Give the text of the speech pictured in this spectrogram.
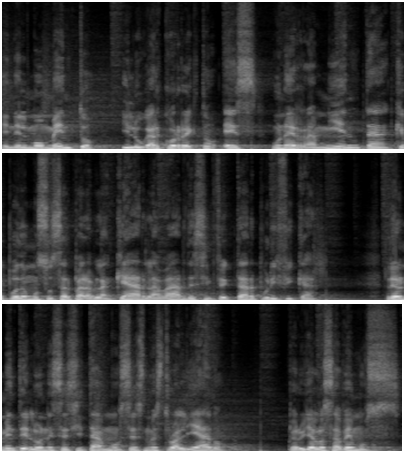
en el momento y lugar correcto, es una herramienta que podemos usar para blanquear, lavar, desinfectar, purificar. Realmente lo necesitamos, es nuestro aliado, pero ya lo sabemos,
